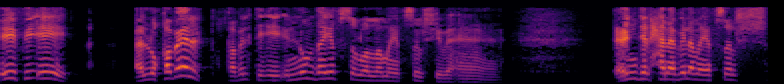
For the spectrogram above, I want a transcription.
إيه في إيه؟ قال له قبلت قبلت إيه؟ النوم ده يفصل ولا ما يفصلش بقى؟ عند الحنابلة ما يفصلش.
